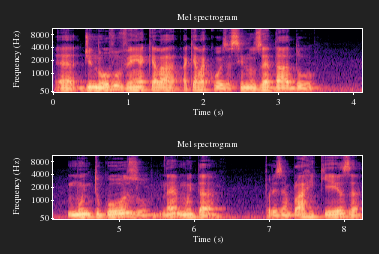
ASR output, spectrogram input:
é, de novo, vem aquela, aquela coisa: se nos é dado muito gozo, né, muita, por exemplo, a riqueza,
